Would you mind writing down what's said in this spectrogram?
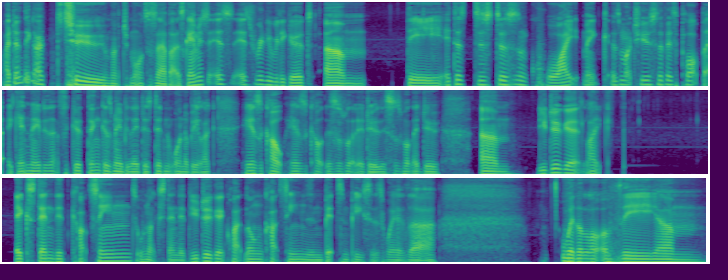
I don't think I have too much more to say about this game. It's it's, it's really really good. Um, the it does just doesn't quite make as much use of its plot, but again maybe that's a good thing because maybe they just didn't want to be like, here's a cult, here's a cult, this is what they do, this is what they do. Um, you do get like extended cutscenes, or not extended. You do get quite long cutscenes and bits and pieces with uh, with a lot of the um,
